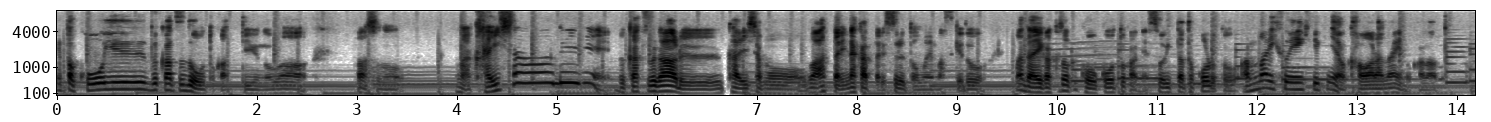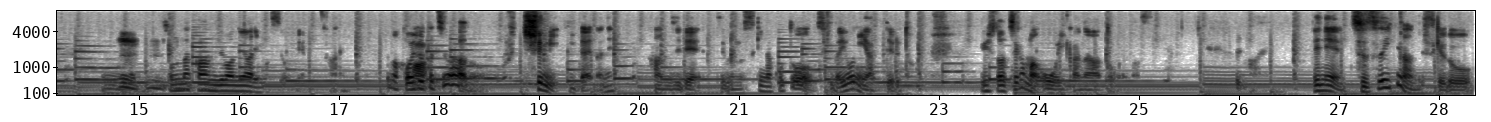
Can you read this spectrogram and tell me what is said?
やっぱこういう部活動とかっていうのは、まあその、まあ会社でね、部活がある会社も、まあ、あったりなかったりすると思いますけど、まあ大学とか高校とかね、そういったところとあんまり雰囲気的には変わらないのかなと。うんそんな感じはね、ありますよね。はい。でまあ、こういう人たちは、あの、趣味みたいなね、感じで自分の好きなことを好きなようにやってるという人たちが、まあ多いかなと思います。はい、でね、続いてなんですけど、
